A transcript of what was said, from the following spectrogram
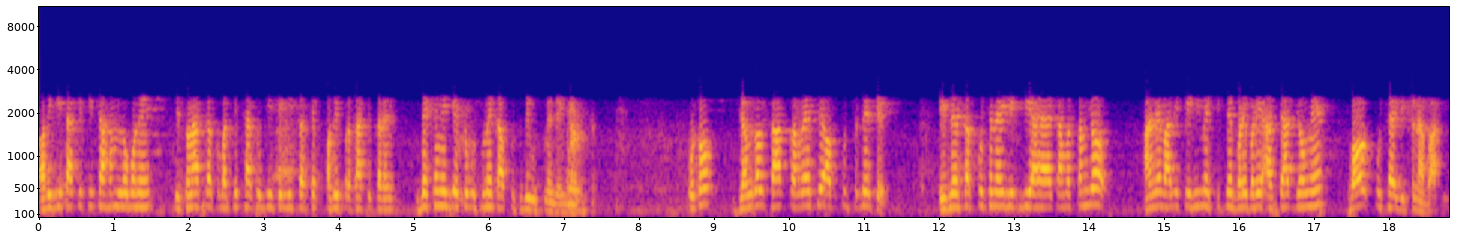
अभी गीता की टीका हम लोगों ने विश्वनाथ चक्रवर्ती ठाकुर जी के लिख करके अभी प्रकाशित करें। देखेंगे जैसे उसमें का कुछ भी उसमें नहीं है। वो तो जंगल साफ़ कर रहे थे, अब कुछ देते। इसलिए सब कुछ नहीं लिख दिया है, ऐसा मत समझो। आने वाली पीढ़ी में कितने बड़े बड़े आचार्य होंगे, बहुत कुछ है लिखना बाकी।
